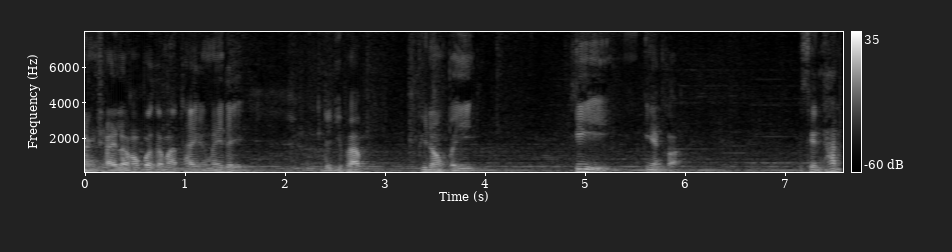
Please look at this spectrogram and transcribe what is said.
หนังฉายแล้วเขาบ่สามารถถ่ายข้างในได้ เดี๋ยวจิพับพี่น้องไปที่เอียงก่อน เซนทัน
